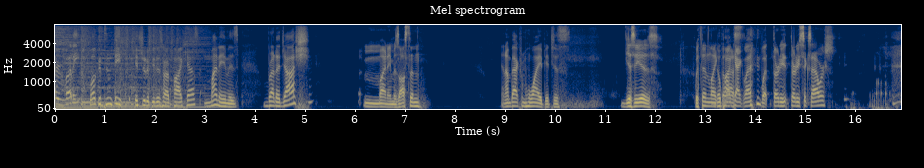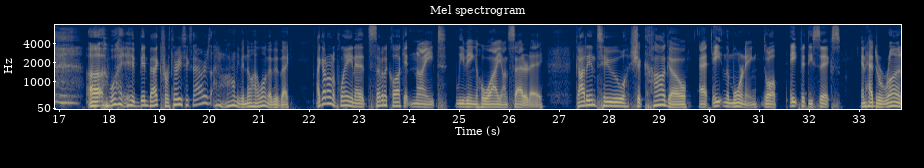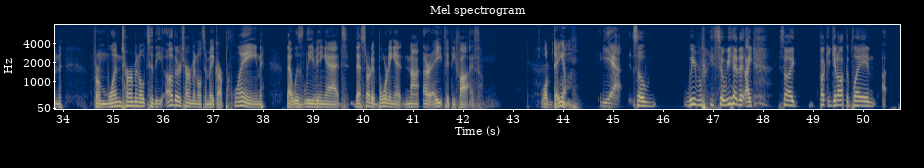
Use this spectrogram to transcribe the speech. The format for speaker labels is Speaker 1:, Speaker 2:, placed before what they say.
Speaker 1: Hi, everybody. Welcome to the It Shouldn't Be This Hard podcast. My name is Brother Josh,
Speaker 2: My name is Austin.
Speaker 1: and I'm back from Hawaii, bitches.
Speaker 2: Yes, he is. Within like
Speaker 1: No
Speaker 2: the
Speaker 1: podcast
Speaker 2: last,
Speaker 1: left.
Speaker 2: what 30, 36 hours?
Speaker 1: Uh, what? Been back for 36 hours? I don't. I don't even know how long I've been back. I got on a plane at seven o'clock at night, leaving Hawaii on Saturday. Got into Chicago at eight in the morning. Well, eight fifty-six, and had to run from one terminal to the other terminal to make our plane that was leaving at that started boarding at not or eight fifty-five.
Speaker 2: Well, damn.
Speaker 1: Yeah. So we so we had to like so I fucking get off the plane.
